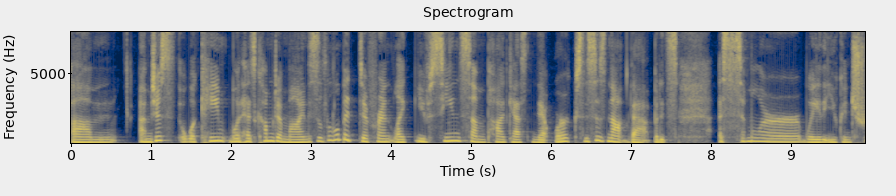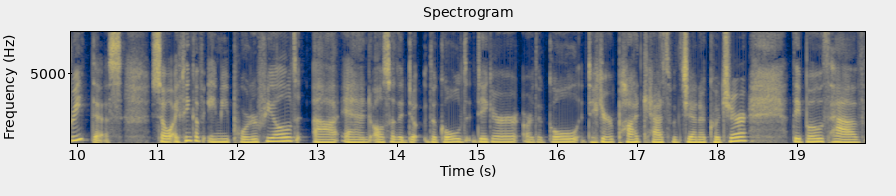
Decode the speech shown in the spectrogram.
Um, I'm just what came what has come to mind is a little bit different. Like you've seen some podcast networks. This is not that, but it's a similar way that you can treat this. So I think of Amy Porterfield uh, and also the the Gold Digger or the Gold Digger podcast with Jenna Kutcher. They both have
